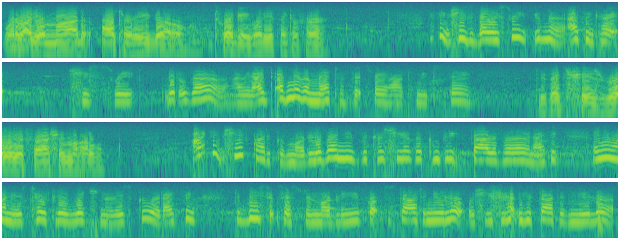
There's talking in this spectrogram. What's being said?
What about your mod alter ego, Twiggy? What do you think of her? I think she's very sweet, you know. I think her, she's a sweet little girl. I mean, I, I've never met her, so it's very hard for me to say. Do you think she's really a fashion model? I think she's quite a good model, if only because she has a complete style of her own. I think anyone who's totally original is good. I think to be successful in modelling, you've got to start a new look. Well, she certainly started a new look.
